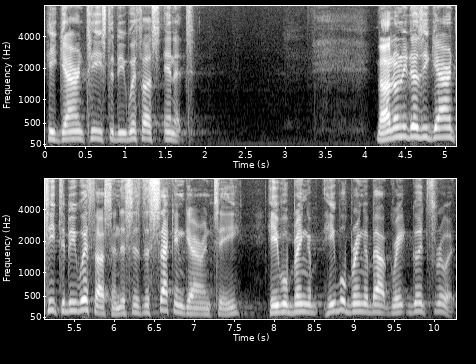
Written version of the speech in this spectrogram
He guarantees to be with us in it. Not only does He guarantee to be with us, and this is the second guarantee, He will bring, he will bring about great good through it.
